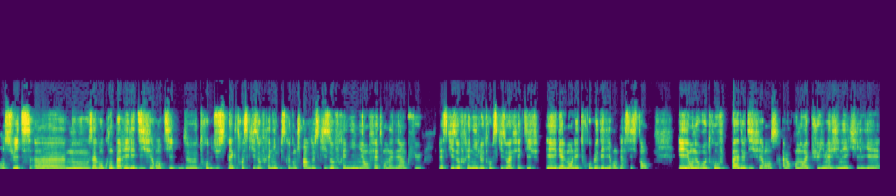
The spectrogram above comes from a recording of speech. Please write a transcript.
Ensuite, euh, nous avons comparé les différents types de troubles du spectre schizophrénique, puisque donc je parle de schizophrénie, mais en fait on avait inclus la schizophrénie, le trouble schizoaffectif et également les troubles délirants persistants et on ne retrouve pas de différence, alors qu'on aurait pu imaginer qu'il y ait,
